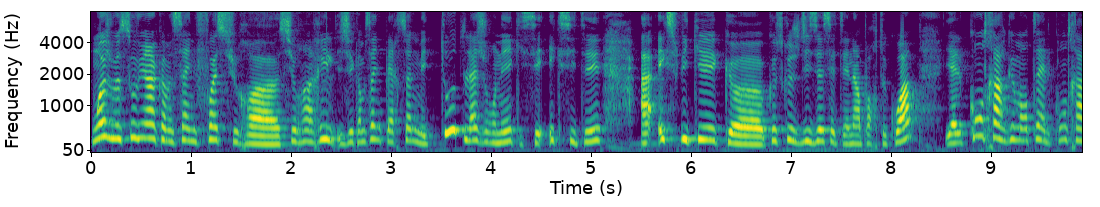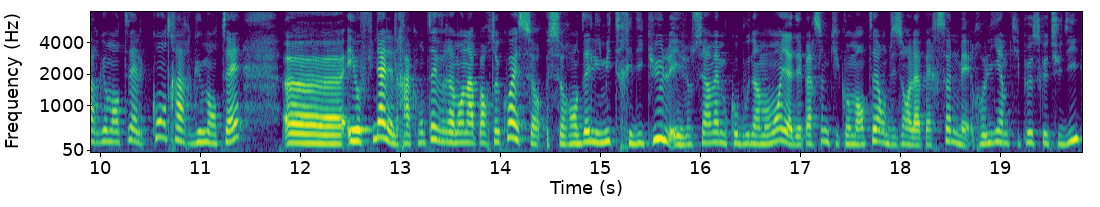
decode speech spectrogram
Moi, je me souviens comme ça une fois sur, euh, sur un reel, j'ai comme ça une personne, mais toute la journée, qui s'est excitée à expliquer que, que ce que je disais c'était n'importe quoi. Et elle contre-argumentait, elle contre-argumentait, elle contre-argumentait. Euh, et au final, elle racontait vraiment n'importe quoi et se, rendait limite ridicule. Et je me souviens même qu'au bout d'un moment, il y a des personnes qui commentaient en disant à la personne, mais relis un petit peu ce que tu dis.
